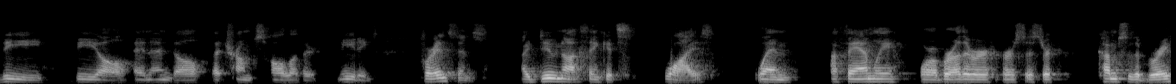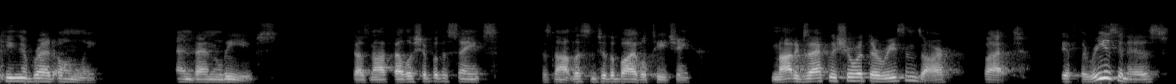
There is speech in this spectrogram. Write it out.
the be all and end all that trumps all other meetings. For instance, I do not think it's wise when a family or a brother or a sister comes to the breaking of bread only and then leaves, does not fellowship with the saints, does not listen to the Bible teaching. Not exactly sure what their reasons are, but if the reason is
